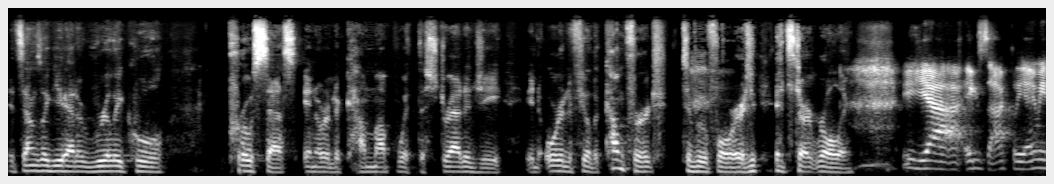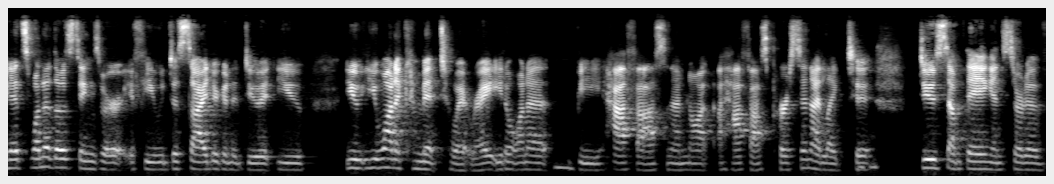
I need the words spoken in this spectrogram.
It sounds like you had a really cool process in order to come up with the strategy in order to feel the comfort to move forward and start rolling. Yeah, exactly. I mean, it's one of those things where if you decide you're going to do it, you you you want to commit to it, right? You don't want to be half-assed and I'm not a half-assed person. I like to mm-hmm. do something and sort of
